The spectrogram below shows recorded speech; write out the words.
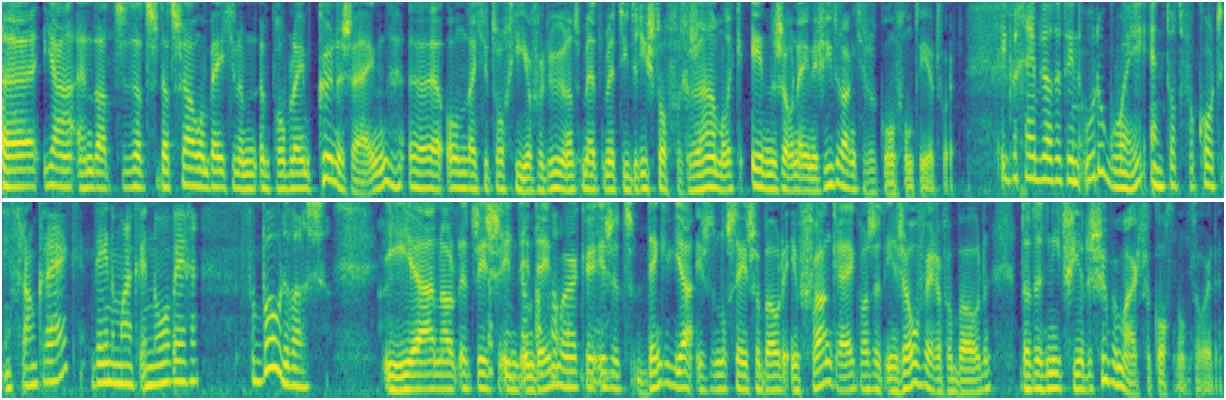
Eh, ja, en dat, dat, dat zou een beetje een, een probleem kunnen zijn. eh, omdat je toch hier voortdurend met, met die drie stoffen gezamenlijk... in zo'n energiedrankje geconfronteerd wordt. Ik begreep dat het in Uruguay en tot voor kort in Frankrijk... Denemarken en Noorwegen verboden was. Ja, nou, het is in, in Denemarken is het, denk ik, ja, is het nog steeds verboden. In Frankrijk was het in zoverre verboden... dat het niet via de supermarkt verkocht mocht worden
